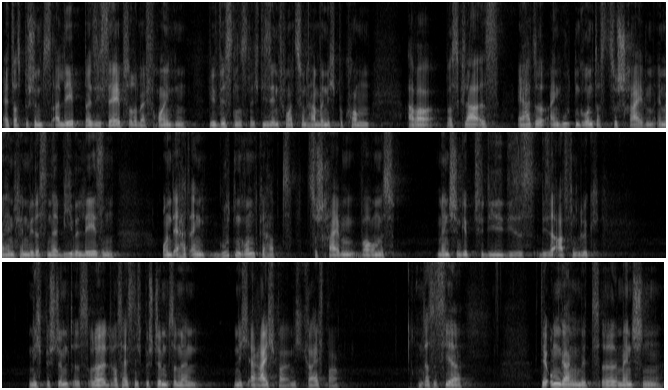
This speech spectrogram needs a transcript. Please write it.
etwas Bestimmtes erlebt bei sich selbst oder bei Freunden? Wir wissen es nicht. Diese Information haben wir nicht bekommen. Aber was klar ist, er hatte einen guten Grund, das zu schreiben. Immerhin können wir das in der Bibel lesen. Und er hat einen guten Grund gehabt zu schreiben, warum es Menschen gibt, für die dieses, diese Art von Glück nicht bestimmt ist. Oder was heißt nicht bestimmt, sondern nicht erreichbar, nicht greifbar. Und das ist hier der Umgang mit äh, Menschen,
